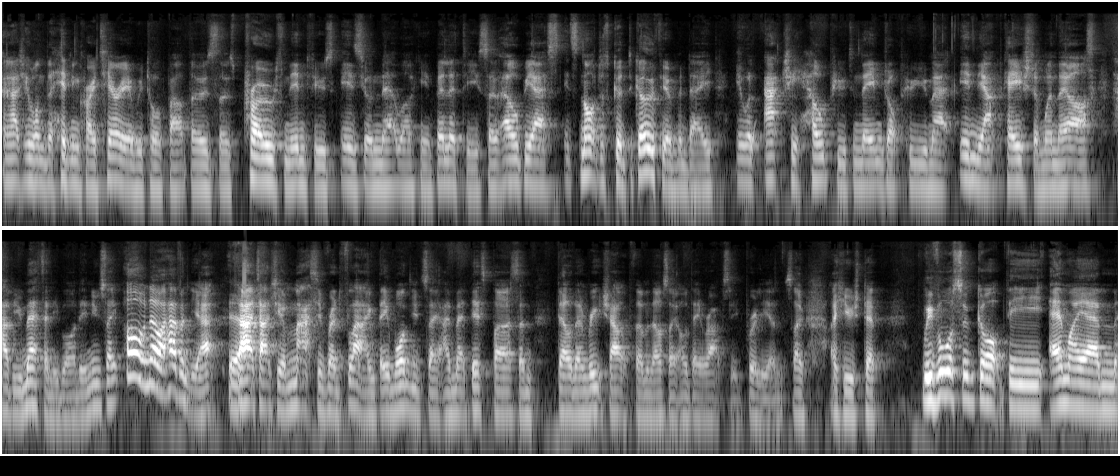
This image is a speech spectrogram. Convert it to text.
And actually, one of the hidden criteria we talk about those those pros in the interviews is your networking ability. So LBS, it's not just good to go through open day; it will actually help you to name drop who you met in the application when they ask, "Have you met anybody?" And you say, "Oh no, I haven't yet." Yeah. That's actually a massive red flag. They want you to say, "I met this person." They'll then reach out to them and they'll say, "Oh, they were absolutely brilliant." So a huge tip. We've also got the MIM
